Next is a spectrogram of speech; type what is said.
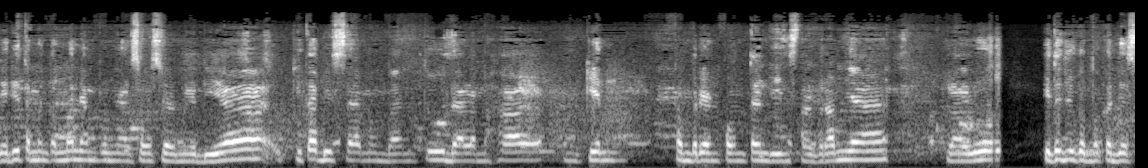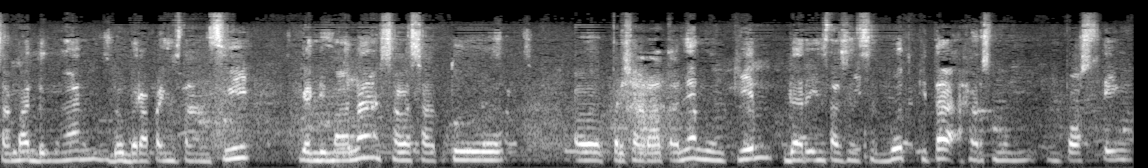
jadi teman-teman yang punya sosial media, kita bisa membantu dalam hal mungkin pemberian konten di Instagramnya. Lalu kita juga bekerja sama dengan beberapa instansi yang di mana salah satu eh, persyaratannya mungkin dari instansi tersebut kita harus mem- memposting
